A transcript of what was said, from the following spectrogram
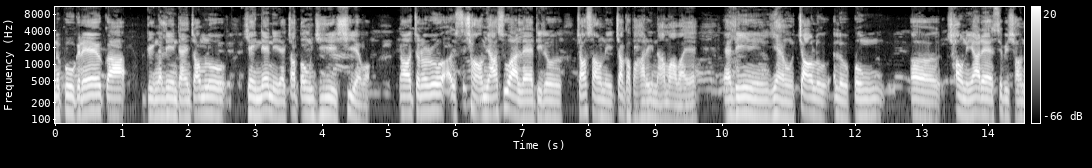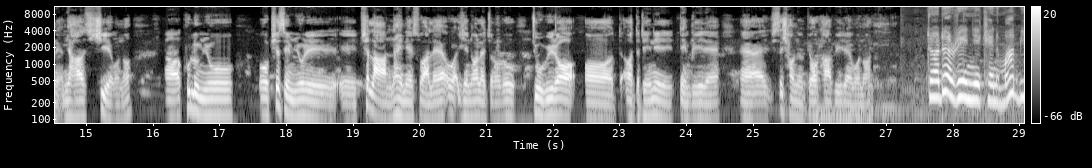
ငကိုကလေးကဒီငလင်တန်ကြောင့်မလို့ရိန်နေနေတဲ့ကြောက်တုံးကြီးတွေရှိရပေါ့ တော့ကျွန်တော်တို့စစ်ချောင်းအများစုကလည်းဒီလိုကြောက်ဆောင်တွေကြောက်ကဘာတွေနားမှာပါရဲ့အဲလင်းရန်ကိုကြောက်လို့အဲ့လိုပုံအာခြောင်နေရတဲ့စစ်ပီချောင်းတွေအများရှိရပေါ့နော်အာအခုလိုမျိုးဟိုဖြစ်စဉ်မျိုးတွေအဲဖြစ်လာနိုင်တယ်ဆိုတာလဲဟိုအရင်တော့လဲကျွန်တော်တို့ကြိုပြီးတော့အော်တည်င်းတွေတင်ပေးတယ်အဲစစ်ချောင်းတွေပြောထားပေးတယ်ပေါ့နော် ဒရဒရေညေခဲနမှာဘီ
